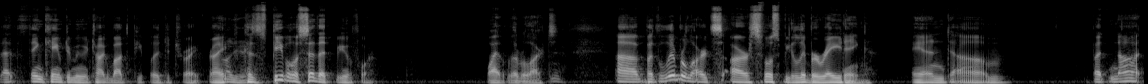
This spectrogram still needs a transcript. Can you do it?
That thing came to me when we were talking about the people of Detroit, right? Because oh, yeah. people have said that to me before. Why the liberal arts? Yeah. Uh, but the liberal arts are supposed to be liberating, and um, but not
